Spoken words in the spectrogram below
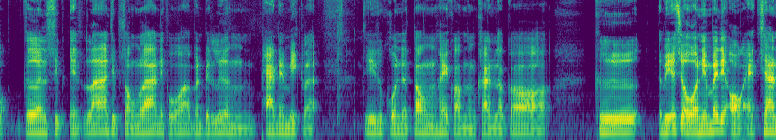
คเกิน 11 ล้าน 12 ล้านเนี่ยผมว่ามันเป็นเรื่อง pandemic แล้วที่ทุกคนจะต้องให้ความสำคัญแล้วก็คือ WHO นี่ไม่ได้ออก action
